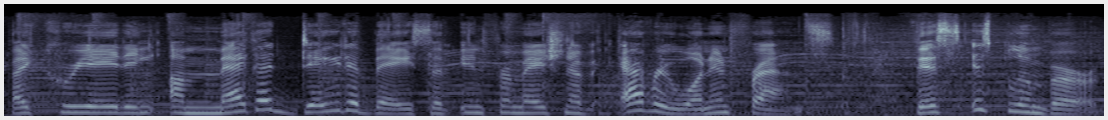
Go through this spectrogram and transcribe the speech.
by creating a mega database of information of everyone in France. This is Bloomberg.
